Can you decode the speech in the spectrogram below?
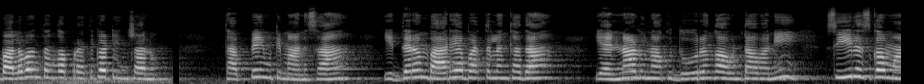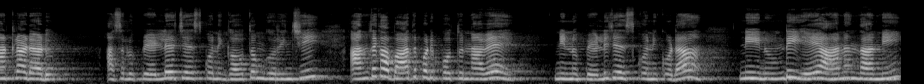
బలవంతంగా ప్రతిఘటించాను. తప్పేమిటి మానస? ఇద్దరం భార్యాభర్తలం కదా? ఎన్నాళ్ళు నాకు దూరంగా ఉంటావని సీరియస్గా మాట్లాడాడు. అసలు పెళ్ళే చేసుకొని గౌతమ్ గురించి అంతగా బాధపడిపోతున్నావే? నిన్ను పెళ్ళి చేసుకొని కూడా నీ నుండి ఏ ఆనందాన్ని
